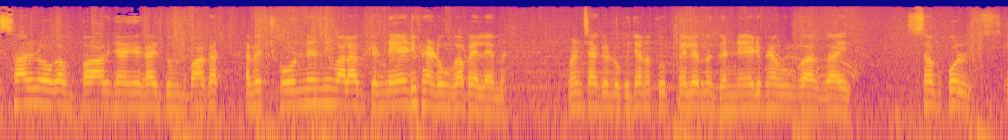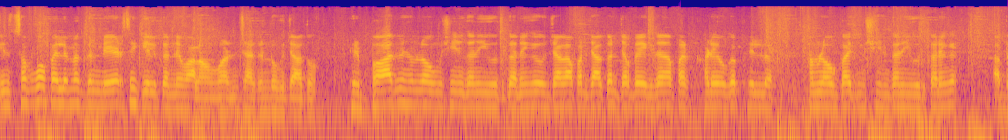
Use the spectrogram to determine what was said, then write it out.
सारे लोग अब भाग जाएँगे गाइस दुम भागकर। अब छोड़ने नहीं वाला ग्रेनेड ही फेंकूँगा पहले मैं। वन सेकंड रुक जाना तो पहले मैं ग्रेनेड ही फेंकूँगा गाइस सबको, इन सबको पहले मैं ग्रेनेड से किल करने वाला हूँ वन सेकंड रुक जा तो। फिर बाद में हम लोग मशीन गन यूज़ करेंगे। उस जगह पर जाकर जब एक जगह पर खड़े हो गए फिर हम लोग गज मशीन गन यूज़ करेंगे। अब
